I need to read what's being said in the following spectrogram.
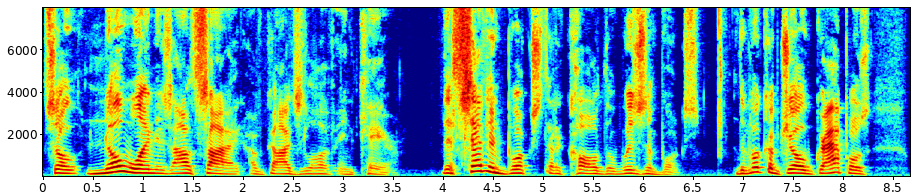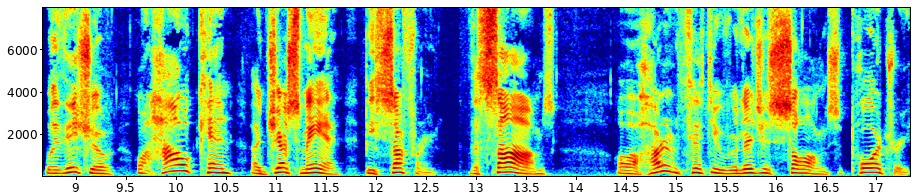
So no one is outside of God's love and care. The seven books that are called the wisdom books. The book of Job grapples with the issue of, well, how can a just man be suffering. The Psalms are 150 religious songs, poetry,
